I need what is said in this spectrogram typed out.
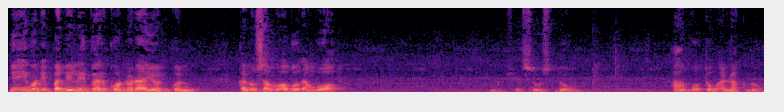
Yung ingon, ipa-deliver ko no dayon kung kanusa mo abot ang buwak. Jesus dong, amo tong anak dong.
